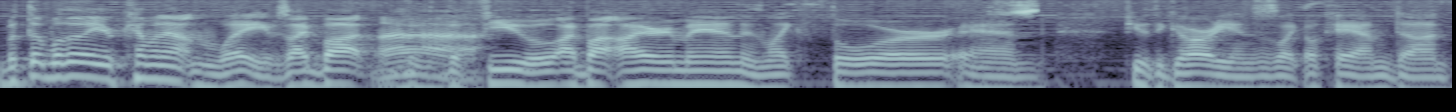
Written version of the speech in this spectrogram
But the, well, they were coming out in waves. I bought the, the Ah. few. I bought Iron Man and like Thor and a few of the Guardians. I was like, okay, I'm done.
